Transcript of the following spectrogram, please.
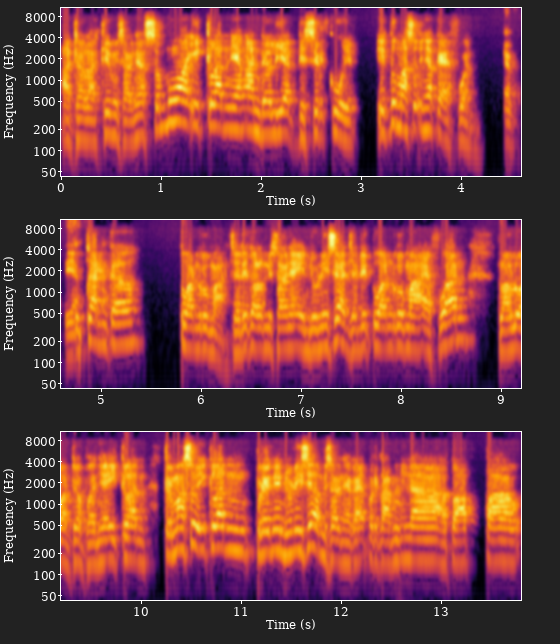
ada lagi misalnya semua iklan yang Anda lihat di sirkuit itu masuknya ke F1, ya. bukan ke tuan rumah. Jadi kalau misalnya Indonesia jadi tuan rumah F1, lalu ada banyak iklan, termasuk iklan brand Indonesia misalnya kayak Pertamina atau apa,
